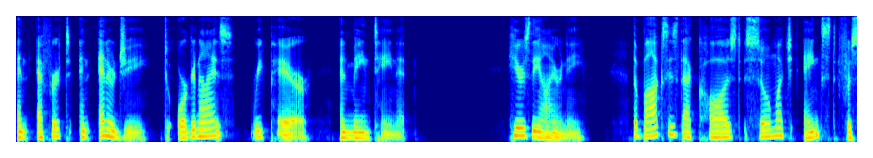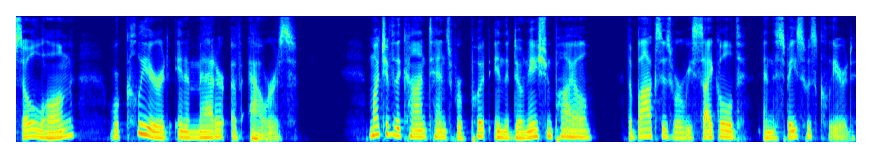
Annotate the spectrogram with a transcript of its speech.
and effort and energy to organize, repair, and maintain it. Here's the irony the boxes that caused so much angst for so long were cleared in a matter of hours. Much of the contents were put in the donation pile, The boxes were recycled and the space was cleared.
